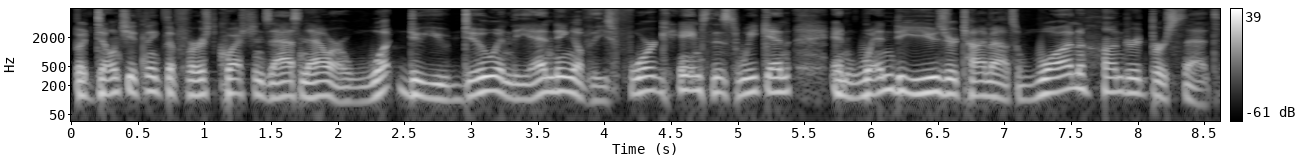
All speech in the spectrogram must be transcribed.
but don't you think the first questions asked now are what do you do in the ending of these four games this weekend, and when do you use your timeouts? One hundred percent.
